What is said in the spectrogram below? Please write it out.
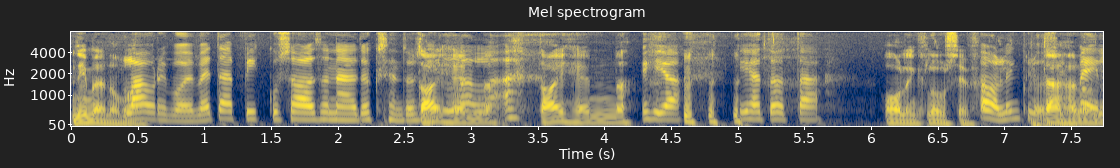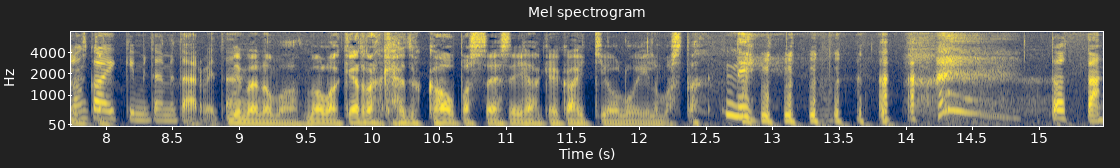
Nimenomaan. Lauri voi vetää pikku näytöksen tosi Tai Henna. Tai Henna. ja, ja tota, All inclusive. All inclusive. Tämähän Meillä on, on kaikki, mitä me tarvitaan. Nimenomaan. Me ollaan kerran käyty kaupassa ja sen jälkeen kaikki on ollut ilmasta. Niin. Totta.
